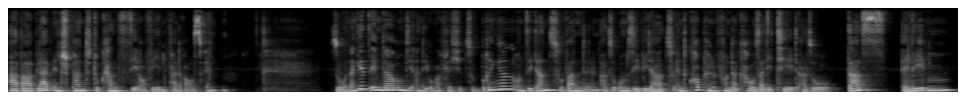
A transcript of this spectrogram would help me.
aber bleib entspannt, du kannst sie auf jeden Fall rausfinden. So, und dann geht es eben darum, die an die Oberfläche zu bringen und sie dann zu wandeln, also um sie wieder zu entkoppeln von der Kausalität. Also das Erleben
